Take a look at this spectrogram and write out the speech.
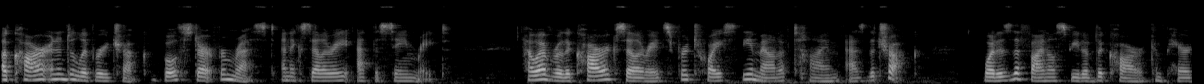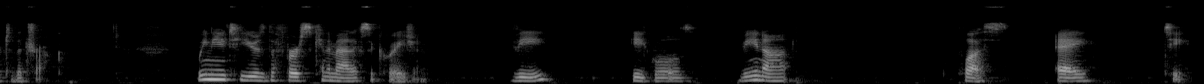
A car and a delivery truck both start from rest and accelerate at the same rate. However, the car accelerates for twice the amount of time as the truck. What is the final speed of the car compared to the truck? We need to use the first kinematics equation. V equals V naught plus A T.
